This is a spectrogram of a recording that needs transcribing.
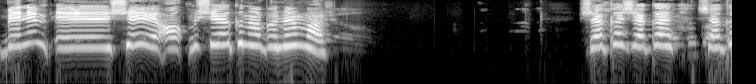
benim eee, şey 60'a yakın abonem var. Şaka şaka şaka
